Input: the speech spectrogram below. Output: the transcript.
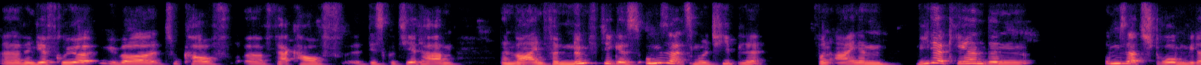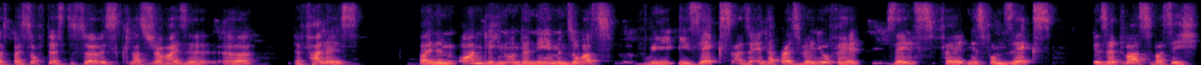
Äh, wenn wir früher über Zukauf, äh, Verkauf äh, diskutiert haben, dann war ein vernünftiges Umsatzmultiple von einem wiederkehrenden Umsatzstrom, wie das bei Software as a Service klassischerweise der Fall ist, bei einem ordentlichen Unternehmen sowas wie, wie 6, also Enterprise Value Sales Verhältnis von 6, ist etwas, was ich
